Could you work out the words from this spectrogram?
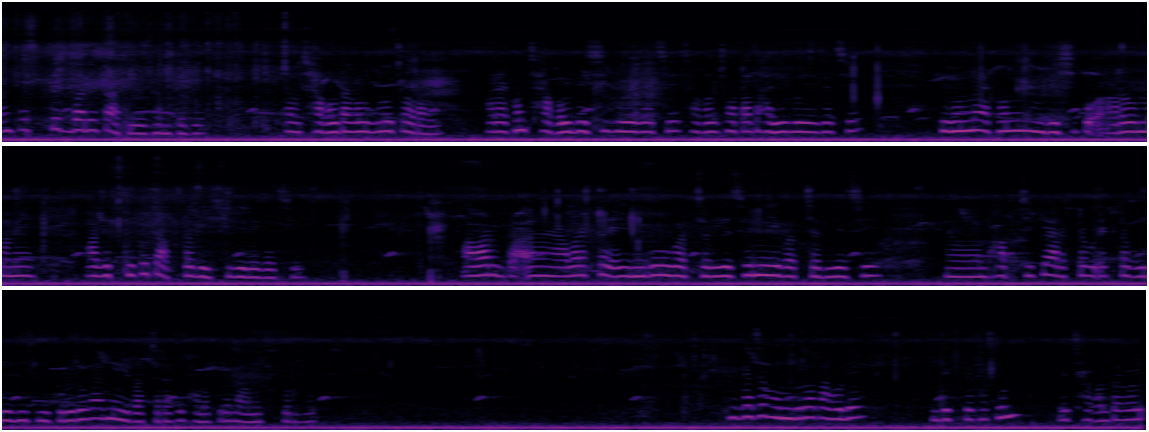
আমি প্রত্যেকবারই কাটি এখান থেকে। তারপর ছাগল টাগলগুলো চড়াই। আর এখন ছাগল বেশি হয়ে গেছে, ছাগল ছটা ধারি হয়ে গেছে। সেজন্য এখন বেশি আরও মানে আগের থেকে চারটা বেশি বেড়ে গেছে। আবার আবার একটা গরু বাচ্চা দিয়েছে মেয়ে বাচ্চা দিয়েছে। ভাবছি কি আরেকটা, একটা গরু বিক্রি করে দেবো আর মেয়ে বাচ্চাটাকে ভালো করে মানুষ করব। ঠিক আছে বন্ধুরা তাহলে দেখতে থাকুন। এই ছাগল টাগল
